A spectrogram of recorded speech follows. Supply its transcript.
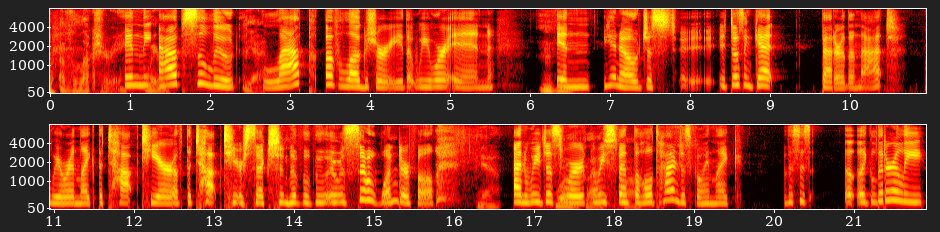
lap of luxury. in the We were- absolute Yeah. lap of luxury that we were in Mhm. in you know just it doesn't get better than that we were in like the top tier of the top tier section of the it was so wonderful Yeah. and we just were we spent the whole time just going like this is uh, like literally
